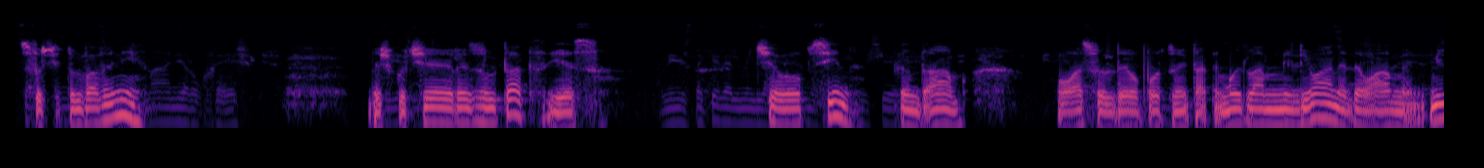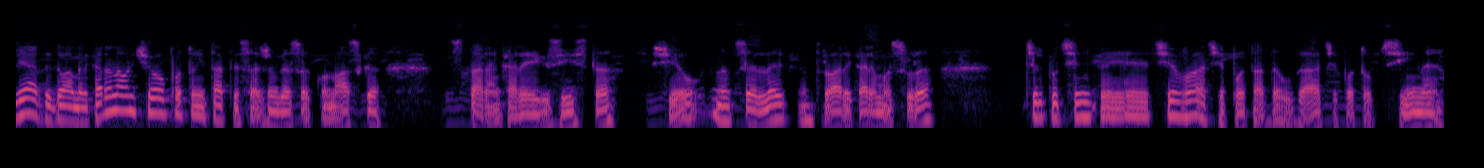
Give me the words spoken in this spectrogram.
sfârșitul va veni. Deci cu ce rezultat ies? Ce obțin când am o astfel de oportunitate? Mă uit la milioane de oameni, miliarde de oameni care nu au nicio oportunitate să ajungă să cunoască starea în care există și eu înțeleg într-o oarecare măsură cel puțin că e ceva ce pot adăuga, ce pot obține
